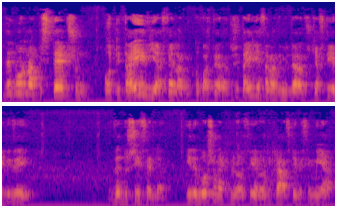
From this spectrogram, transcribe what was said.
Δεν μπορούν να πιστέψουν ότι τα ίδια θέλαν τον πατέρα τους ή τα ίδια θέλαν τη μητέρα τους και αυτή επειδή δεν τους ήθελε ή δεν μπορούσε να εκπληρωθεί ερωτικά αυτή η επιθυμία,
